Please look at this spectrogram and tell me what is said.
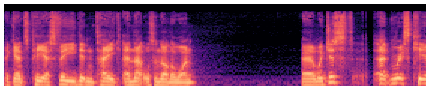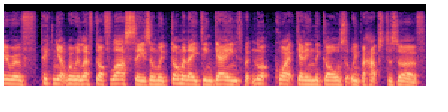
against PSV. He didn't take, and that was another one. And we're just at risk here of picking up where we left off last season with dominating games, but not quite getting the goals that we perhaps deserve.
